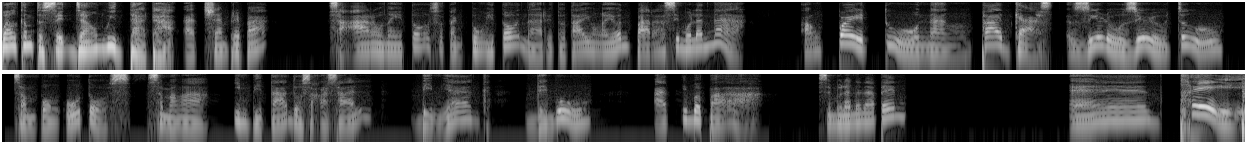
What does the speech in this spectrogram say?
Welcome to Sit Down with Tata. At syempre pa, sa araw na ito, sa tagpong ito, narito tayo ngayon para simulan na ang part 2 ng podcast 002 Sampung utos sa mga imbitado sa kasal, binyag, debu, at iba pa. Simulan na natin. And play!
